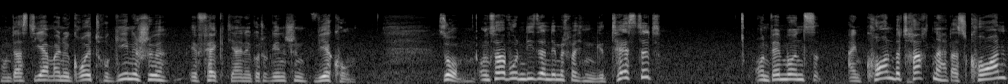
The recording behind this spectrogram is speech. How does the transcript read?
und das, die haben eine goitrogenische Effekt, ja, eine goitrogenische Wirkung. So, und zwar wurden diese dann dementsprechend getestet und wenn wir uns ein Korn betrachten, hat das Korn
